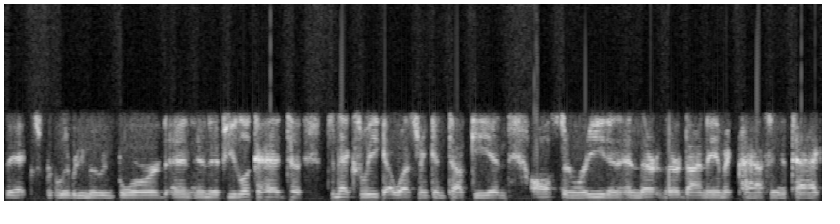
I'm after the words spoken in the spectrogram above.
fixed for Liberty moving forward. And and if you look ahead to, to next week at Western Kentucky and Austin Reed and, and their their dynamic passing attack,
